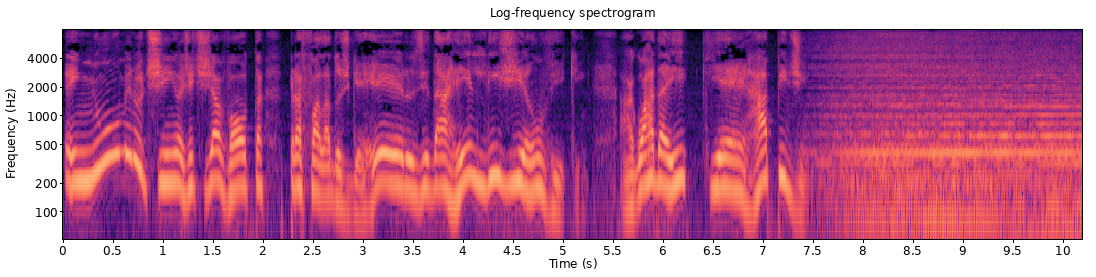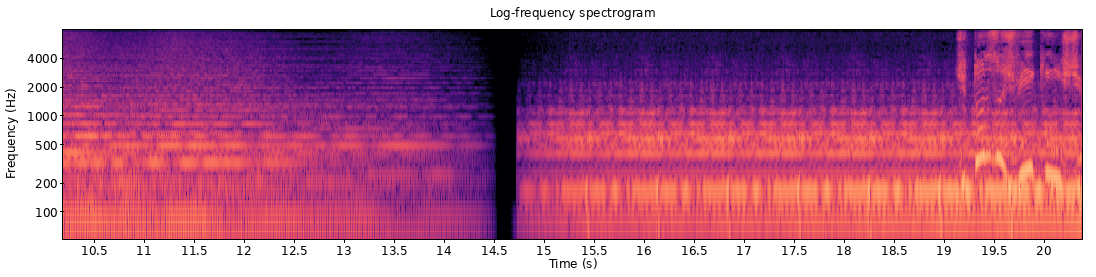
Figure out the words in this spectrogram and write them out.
Em um minutinho a gente já volta para falar dos guerreiros e da religião viking. Aguarda aí que é rapidinho. De todos os vikings de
